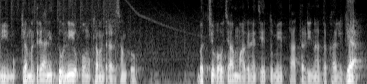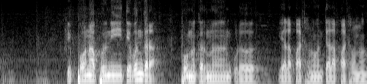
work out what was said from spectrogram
मी मुख्यमंत्री आणि दोन्ही उपमुख्यमंत्र्याला सांगतो बच्चू भाऊच्या मागण्याचे तुम्ही तातडीनं दखल घ्या. ते फोनाफोनी ते बंद करा. फोन करणं कुठं याला पाठवणं आणि त्याला पाठवणं.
